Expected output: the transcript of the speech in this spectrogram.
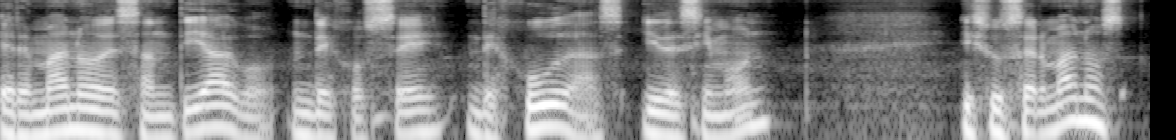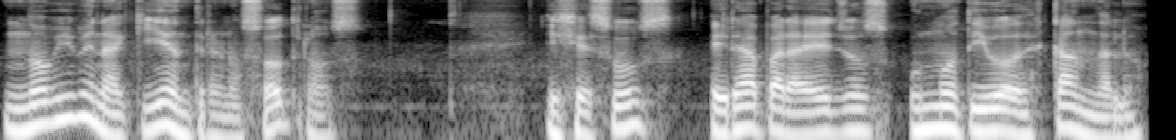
hermano de Santiago, de José, de Judas y de Simón? ¿Y sus hermanos no viven aquí entre nosotros? Y Jesús era para ellos un motivo de escándalo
